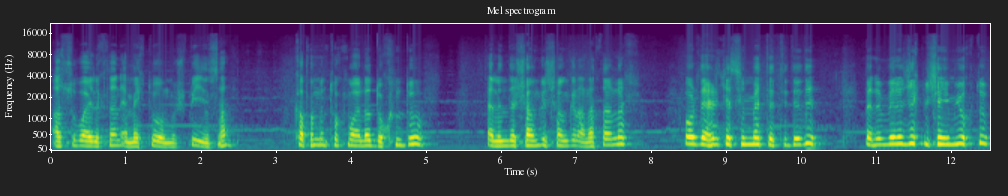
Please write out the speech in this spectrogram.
Assubaylıktan emekli olmuş bir insan kapımın tokmağına dokundu. Elinde şangır şangır anahtarlar. Orada herkes himmet etti dedi. Benim verecek bir şeyim yoktu.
